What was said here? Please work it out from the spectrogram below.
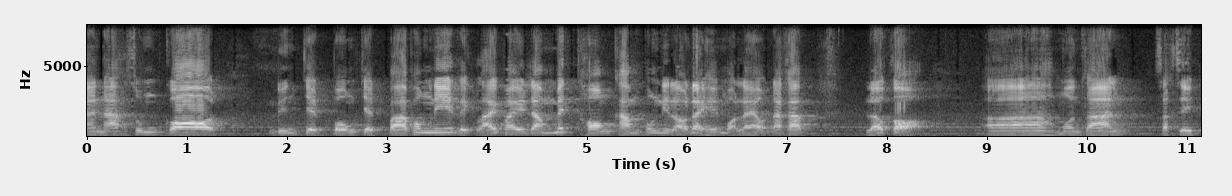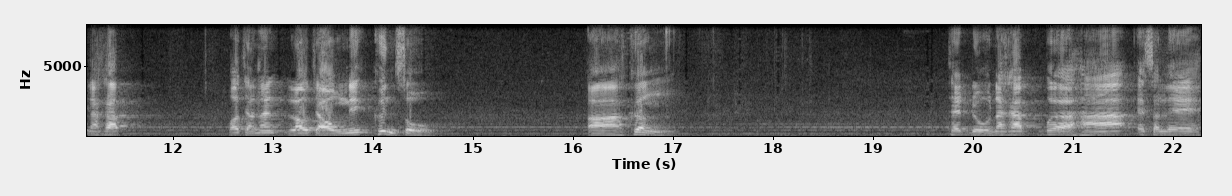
นั้นนะซุ้มกอดินเจ็ดโป่งเจ็ดปลาพวกนี้เหล็กไหลไฟดำเม็ดทองคำพวกนี้เราได้เห็นหมดแล้วนะครับ แล้วก็มวลสารศักดิ์สิทธิ์นะครับ เพราะฉะนั้นเราจะองนี้ขึ้นสู่เครื่องเทสดูนะครับ เพื่อหาเอ็กซเรย์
